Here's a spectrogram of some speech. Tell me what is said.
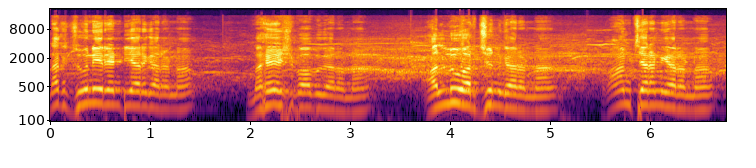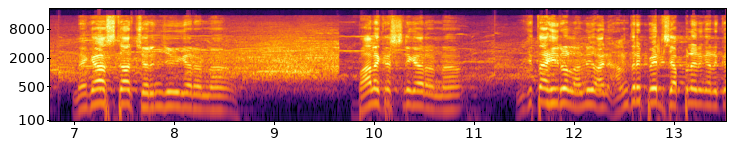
నాకు జూనియర్ ఎన్టీఆర్ గారన్నా మహేష్ బాబు గారన్నా అల్లు అర్జున్ గారన్నా రామ్ చరణ్ గారన్నా మెగాస్టార్ చిరంజీవి గారన్నా బాలకృష్ణ గారన్నా మిగతా హీరోలు అన్ని అందరి పేర్లు చెప్పలేను కనుక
